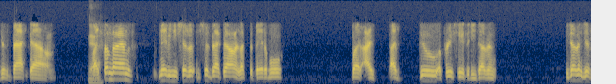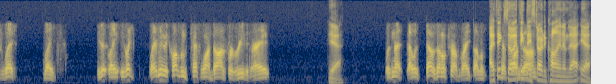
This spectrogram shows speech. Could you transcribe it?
just back down. Yeah. Like sometimes maybe he should he should back down, or that's debatable. But I I do appreciate that he doesn't he doesn't just let like he does, like he's like I mean they called him Teflon Don for a reason, right? yeah. Wasn't that that was that was Donald Trump, right? Donald I think so. I think they started calling him that. Yeah.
